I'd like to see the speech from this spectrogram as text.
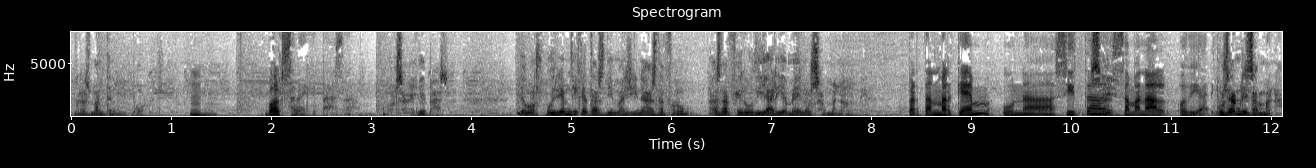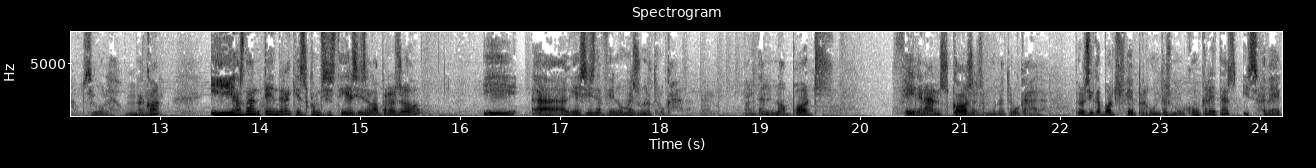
voldràs mantenir el pols, Mm -hmm. Vols saber què passa. vols saber què passa. Llavors, podríem dir que t'has d'imaginar, has de fer-ho has de fer diàriament o setmanalment. Per tant, marquem una cita Sí. setmanal o diària. Posem-li setmanal, si voleu, d'acord? I has d'entendre que és com si estiguessis a la presó i eh, haguessis de fer només una trucada. Per tant, no pots fer grans coses amb una trucada, però sí que pots fer preguntes molt concretes i saber,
